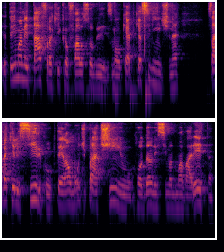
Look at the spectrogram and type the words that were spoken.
eu tenho uma metáfora aqui que eu falo sobre small cap, que é a seguinte, né? Sabe aquele circo que tem lá um monte de pratinho rodando em cima de uma vareta?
